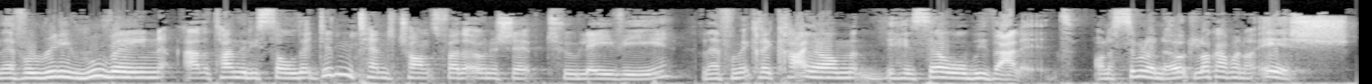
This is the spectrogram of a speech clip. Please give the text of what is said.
And therefore, really, Ruvain, at the time that he sold it, didn't intend to transfer the ownership to Levi. And therefore, Mikre Kayom, his sale will be valid. On a similar note, look up on Ish.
